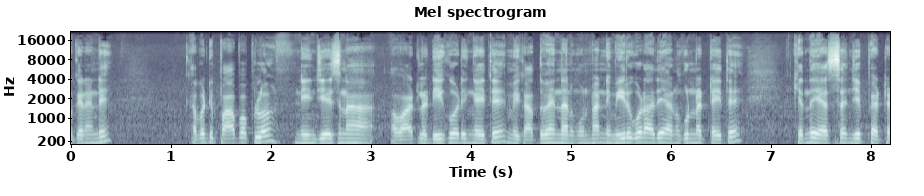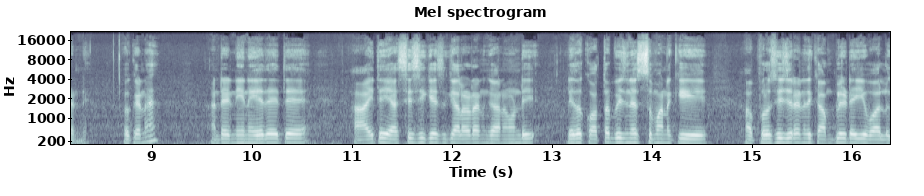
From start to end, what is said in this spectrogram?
ఓకేనండి? కాబట్టి పాపప్లో నేను చేసిన వాటిలో డీకోడింగ్ అయితే మీకు అర్థమైంది అనుకుంటున్నాను. మీరు కూడా అదే అనుకున్నట్టయితే కింద ఎస్ అని చెప్పి పెట్టండి. ఓకేనా? అంటే నేను ఏదైతే అయితే ఎస్సీసీ కేసు గెలవడానికి కానివ్వండి లేదా కొత్త బిజినెస్ మనకి ఆ ప్రొసీజర్ అనేది కంప్లీట్ అయ్యి వాళ్ళు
